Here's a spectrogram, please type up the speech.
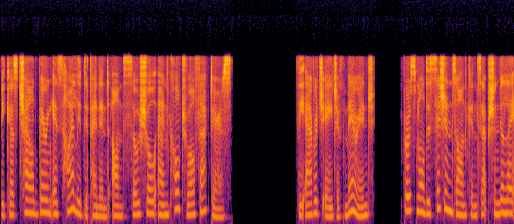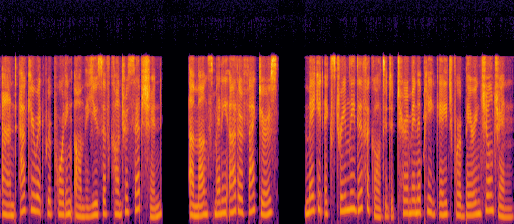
because childbearing is highly dependent on social and cultural factors. The average age of marriage, personal decisions on conception delay and accurate reporting on the use of contraception, amongst many other factors, make it extremely difficult to determine a peak age for bearing children.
